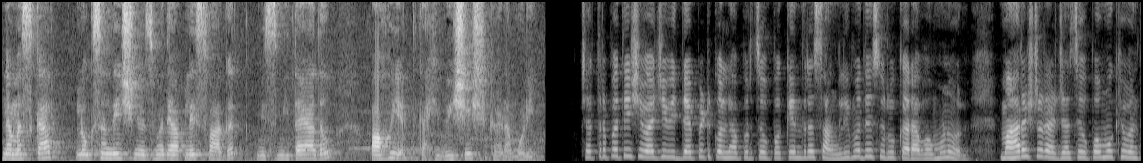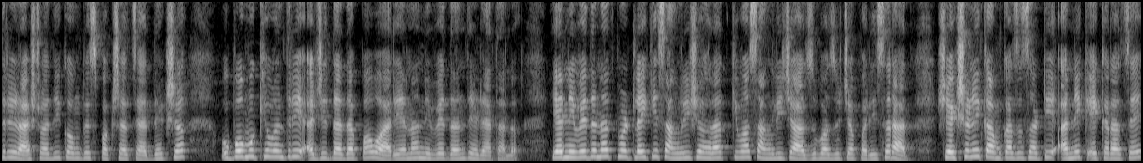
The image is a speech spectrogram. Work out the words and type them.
नमस्कार लोकसंदेश न्यूजमध्ये आपले स्वागत. मी स्मिता यादव. पाहूयात काही विशेष घडामोडी. छत्रपती शिवाजी विद्यापीठ कोल्हापूरचं उपकेंद्र सांगलीमध्ये सुरू करावं म्हणून महाराष्ट्र राज्याचे उपमुख्यमंत्री राष्ट्रवादी काँग्रेस पक्षाचे अध्यक्ष उपमुख्यमंत्री अजितदादा पवार यांना निवेदन देण्यात आलं. या निवेदनात म्हटलंय की सांगली शहरात किंवा सांगलीच्या आजूबाजूच्या परिसरात शैक्षणिक कामकाजासाठी अनेक एकराचे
